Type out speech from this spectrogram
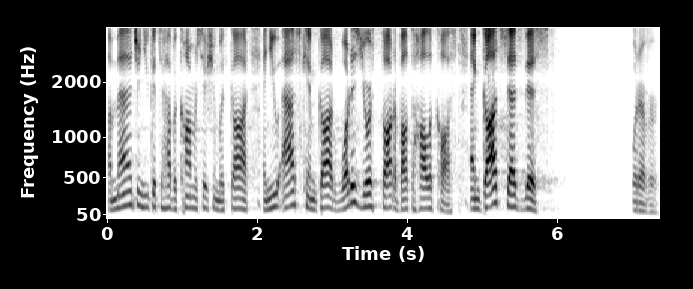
Imagine you get to have a conversation with God and you ask him, God, what is your thought about the Holocaust? And God says this whatever.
